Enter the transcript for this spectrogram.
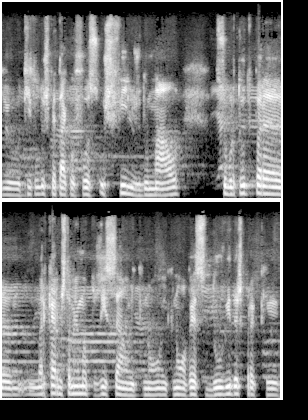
que o título do espetáculo fosse Os Filhos do Mal, sobretudo para marcarmos também uma posição e que não, e que não houvesse dúvidas para que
